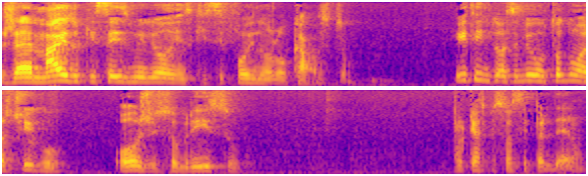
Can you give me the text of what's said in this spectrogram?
já é mais do que 6 milhões que se foi no holocausto. E tentou receber todo um artigo hoje sobre isso, porque as pessoas se perderam.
